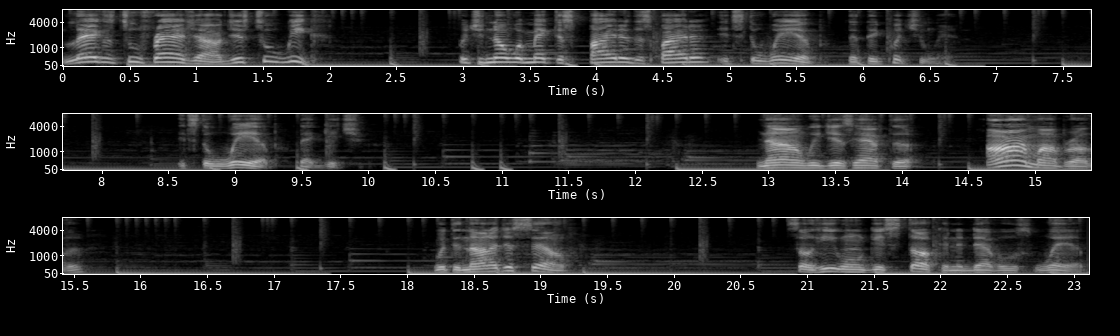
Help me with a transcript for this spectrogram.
Legs are too fragile, just too weak. But you know what make the spider the spider? It's the web that they put you in. It's the web that gets you. Now we just have to arm my brother with the knowledge of self so he won't get stuck in the devil's web.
